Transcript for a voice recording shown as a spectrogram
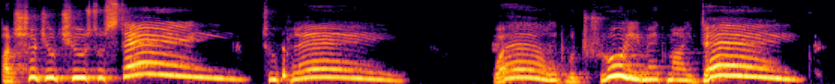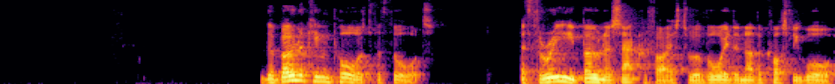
But should you choose to stay, to play, well, it would truly make my day. The Boner King paused for thought. A three boner sacrifice to avoid another costly war.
